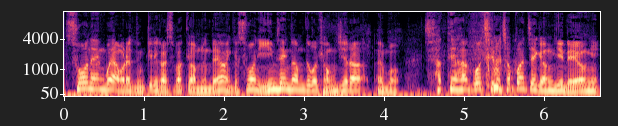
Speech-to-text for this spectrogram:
수원의 행보에 아무래도 눈길이 갈 수밖에 없는데요. 그러니까 수원이 이임생 감독을 경질하, 뭐, 사퇴하고 치는 첫 번째 경기 내용이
